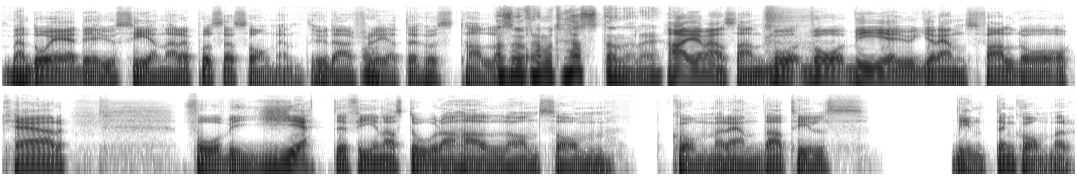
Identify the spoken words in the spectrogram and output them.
Men då är det ju senare på säsongen. Det är ju därför det heter hösthallon. Alltså då. framåt hösten eller? Jajamensan. Vår, vår, vi är ju gränsfall då och här får vi jättefina stora hallon som kommer ända tills vintern kommer.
